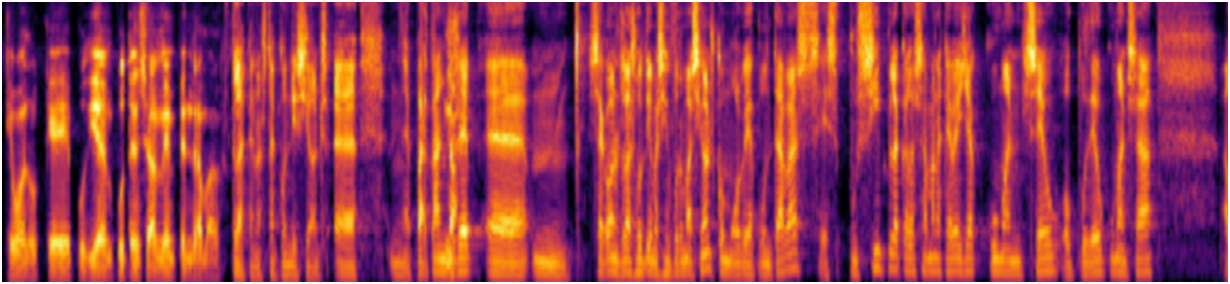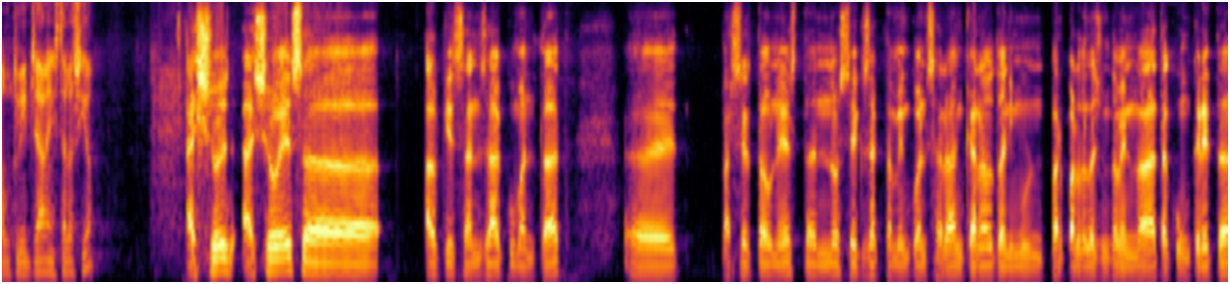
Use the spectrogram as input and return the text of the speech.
que, bueno, que podien potencialment prendre mal. Clar que no està en condicions. Eh, per tant, Josep, no. eh, segons les últimes informacions, com molt bé apuntaves, és possible que la setmana que ve ja comenceu o podeu començar a utilitzar la instal·lació? Això, això és eh, el que se'ns ha comentat. Eh, per ser-te honest, no sé exactament quan serà, encara no tenim un, per part de l'Ajuntament una data concreta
